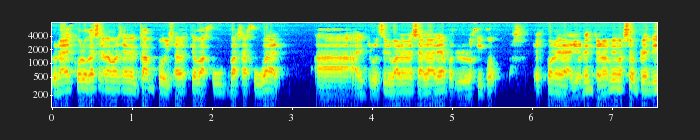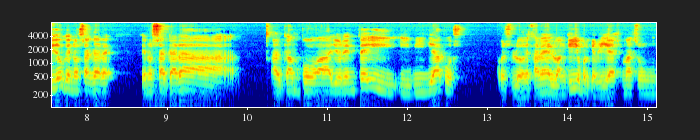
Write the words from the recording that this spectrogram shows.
una vez colocas a base en el campo y sabes que vas a jugar a, introducir balones al área, pues lo lógico es poner a Llorente. A mí me ha sorprendido que no sacara, que no sacara al campo a Llorente y, Villa pues, pues lo dejan en el banquillo porque Villa es más un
